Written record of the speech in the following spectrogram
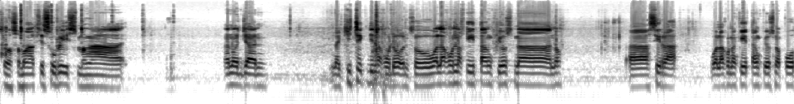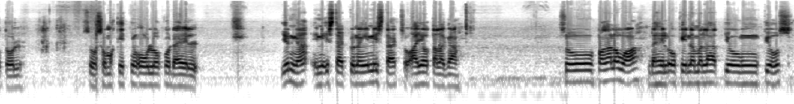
So, sa mga accessories, mga ano dyan, nag-check din ako doon. So wala akong nakitang fuse na ano ah, sira. Wala akong nakitang fuse na putol. So sumakit yung ulo ko dahil yun nga, ini-start ko nang ini-start so ayaw talaga. So pangalawa, dahil okay naman lahat yung fuse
